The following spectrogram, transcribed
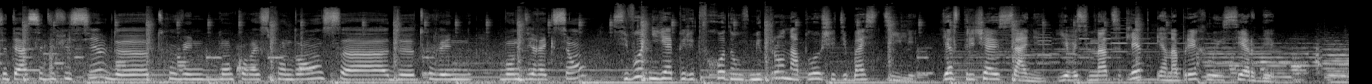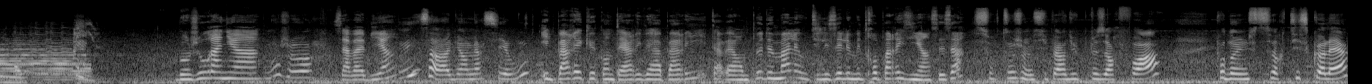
C'était assez difficile de trouver une bonne correspondance, euh, de trouver une bonne direction. Сегодня я перед входом в метро на площади Бастилии. Я встречаюсь с Аней. Ей 18 лет, и она приехала из Сербии. Bonjour Anya, Bonjour. ça va bien Oui, ça va bien, merci à vous. Il paraît que quand t'es arrivée à Paris, t'avais un peu de mal à utiliser le métro parisien, c'est ça Surtout, je me suis perdue plusieurs fois. Pendant une sortie scolaire,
